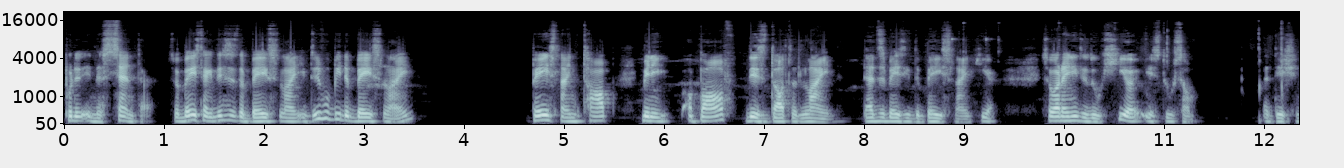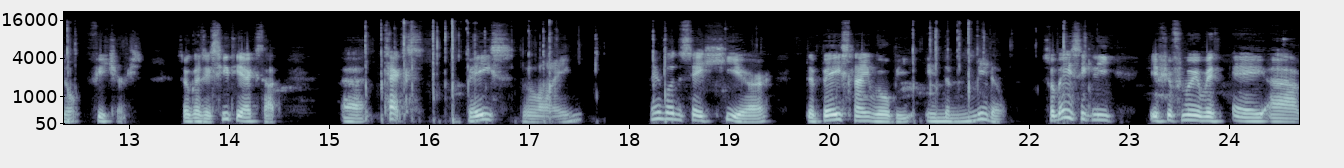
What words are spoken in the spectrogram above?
put it in the center. So basically this is the baseline. If this would be the baseline, baseline top, meaning above this dotted line. That's basically the baseline here. So what I need to do here is do some additional features. So I'm going to say ctx dot uh, text baseline. I'm going to say here the baseline will be in the middle. So basically, if you're familiar with a uh,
